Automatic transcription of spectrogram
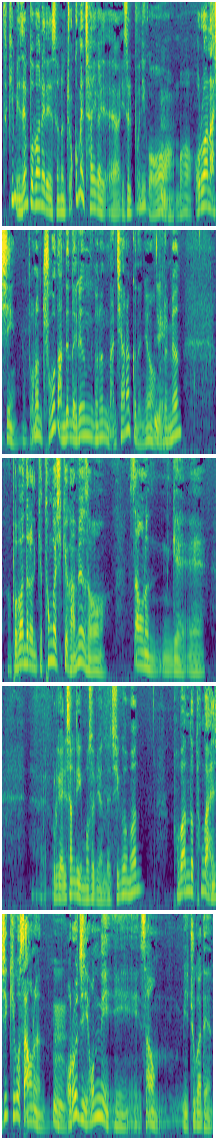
특히 민생 법안에 대해서는 조금의 차이가 있을 뿐이고 음. 뭐 오로아나싱 또는 죽어도 안 된다 이런 거는 많지 않았거든요. 예. 그러면 어, 법안들을 이렇게 통과시켜 가면서 싸우는 게 예, 우리가 일상적인 모습이었는데 지금은 법안도 통과 안 시키고 싸우는 음. 오로지 온리 이 싸움이 주가 된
